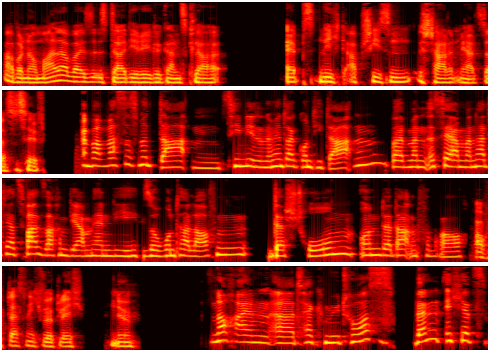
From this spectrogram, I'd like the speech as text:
Aber normalerweise ist da die Regel ganz klar, Apps nicht abschießen, es schadet mehr, als dass es hilft. Aber was ist mit Daten? Ziehen die dann im Hintergrund die Daten? Weil man ist ja, man hat ja zwei Sachen, die am Handy so runterlaufen. Der Strom und der Datenverbrauch. Auch das nicht wirklich. Nö. Noch ein äh, Tech-Mythos. Wenn ich jetzt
